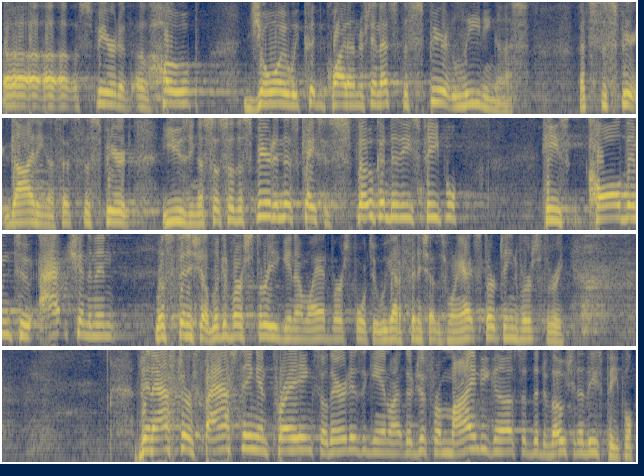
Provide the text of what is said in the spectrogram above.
a, a, a spirit of, of hope, joy we couldn't quite understand. That's the Spirit leading us. That's the Spirit guiding us. That's the Spirit using us. So, so the Spirit in this case has spoken to these people. He's called them to action. And then let's finish up. Look at verse 3 again. I'm going to add verse 4 too. we got to finish up this morning. Acts 13, verse 3. Then, after fasting and praying, so there it is again, right? They're just reminding us of the devotion of these people.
